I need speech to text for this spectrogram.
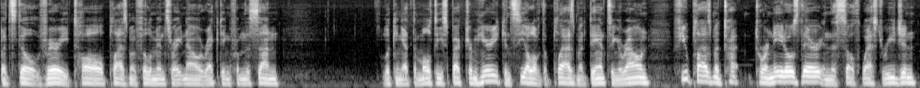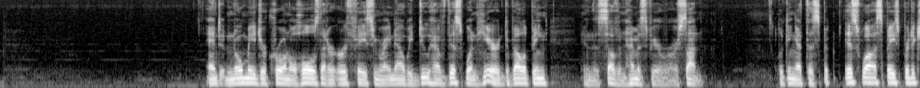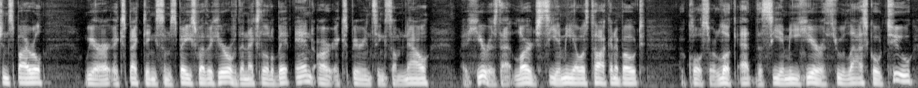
but still very tall plasma filaments right now erecting from the sun. Looking at the multi-spectrum here, you can see all of the plasma dancing around. A few plasma tornadoes there in the southwest region. And no major coronal holes that are Earth-facing right now. We do have this one here developing in the southern hemisphere of our sun. Looking at the ISWA space prediction spiral, we are expecting some space weather here over the next little bit and are experiencing some now. But here is that large CME I was talking about a closer look at the CME here through LASCO 2.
